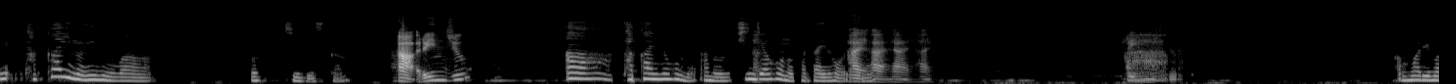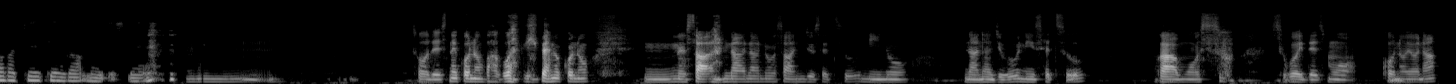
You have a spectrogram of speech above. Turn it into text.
え、高いの意味は、どっちですか？あ、臨終ああ、高いの方ね。あの、死んじゃう方の高いの方ですね。はいはいはいはい。臨終。あんまりまだ経験がないですね。うーんそうですね。このバグワッドギターのこのうんさ7の30節、2の72節がもうすすごいです。もうこのような、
